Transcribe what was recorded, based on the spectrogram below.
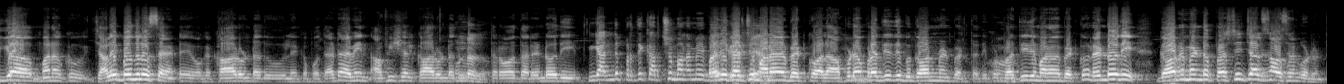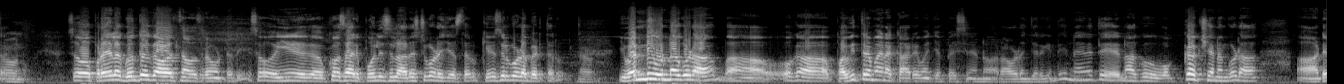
ఇక మనకు చాలా ఇబ్బందులు వస్తాయి. అంటే ఒక కారు ఉండదు లేకపోతే అంటే ఐ మీన్ అఫీషియల్ కారు ఉండదు. తర్వాత రెండోది ఇంకా అంతే ప్రతి ఖర్చు మనమే ప్రతి ఖర్చు మనమే పెట్టుకోవాలి. అప్పుడే ప్రతిదీ గవర్నమెంట్ పెడుతుంది. ఇప్పుడు ప్రతిదీ మనమే పెట్టుకోవాలి రెండోది గవర్నమెంట్ ప్రశ్నించాల్సిన అవసరం కూడా ఉంటుంది. సో ప్రజల గొంతుకు కావాల్సిన అవసరం ఉంటుంది. సో ఈ ఒక్కోసారి పోలీసులు అరెస్ట్ కూడా చేస్తారు కేసులు కూడా పెడతారు. ఇవన్నీ ఉన్నా కూడా ఒక పవిత్రమైన కార్యం అని చెప్పేసి నేను రావడం జరిగింది. నేనైతే నాకు ఒక్క క్షణం కూడా అంటే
